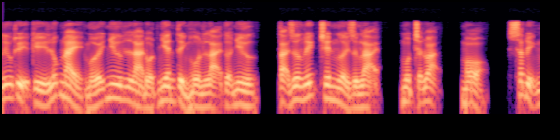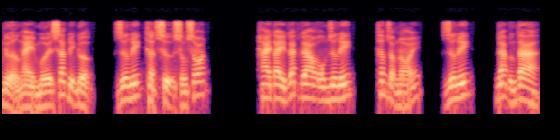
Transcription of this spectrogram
Lưu thụy kỳ lúc này mới như là đột nhiên tỉnh hồn lại tựa như, tại dương lích trên người dừng lại, một trận loạn, mò, xác định nửa ngày mới xác định được, dương lích thật sự sống sót. Hai tay gắt gao ô m dương lích, thấp giọng nói, dương lích, đáp ứng ta,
